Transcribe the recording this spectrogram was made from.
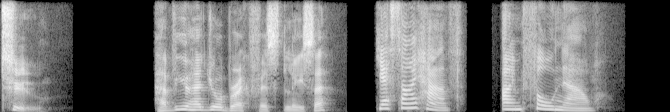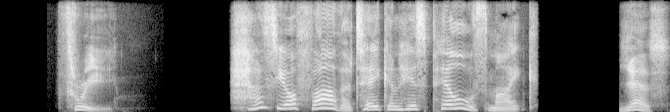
2. Have you had your breakfast, Lisa? Yes, I have. I'm full now. 3. Has your father taken his pills, Mike? Yes,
